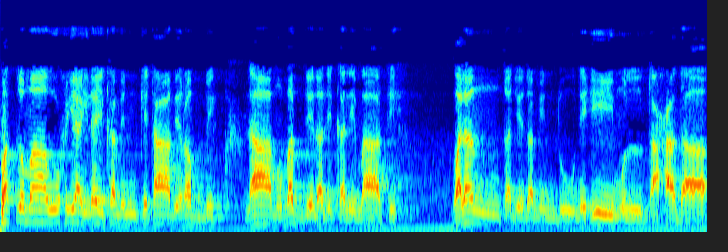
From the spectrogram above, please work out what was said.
وَاتْلُ مَا أُوحِيَ إِلَيْكَ مِنْ كِتَابِ رَبِّكَ لَا مُبَدِّلَ لِكَلِمَاتِهِ وَلَنْ تَجِدَ مِنْ دُونِهِ مُلْتَحَدًا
